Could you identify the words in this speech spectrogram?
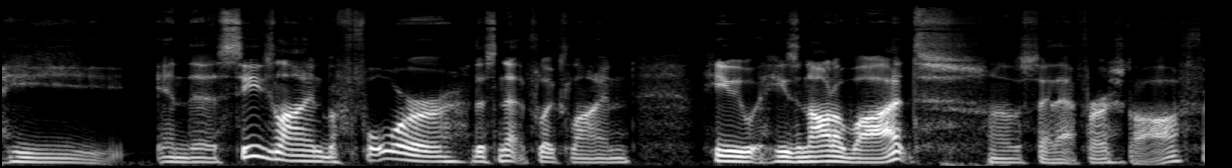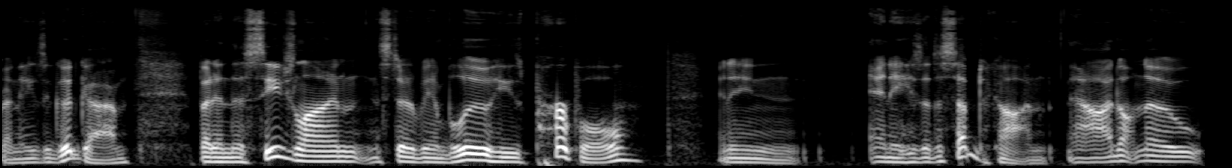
he in the Siege line before this Netflix line, he he's an Autobot. I'll just say that first off, and he's a good guy. But in the Siege line, instead of being blue, he's purple, and in and he's a Decepticon. Now, I don't know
